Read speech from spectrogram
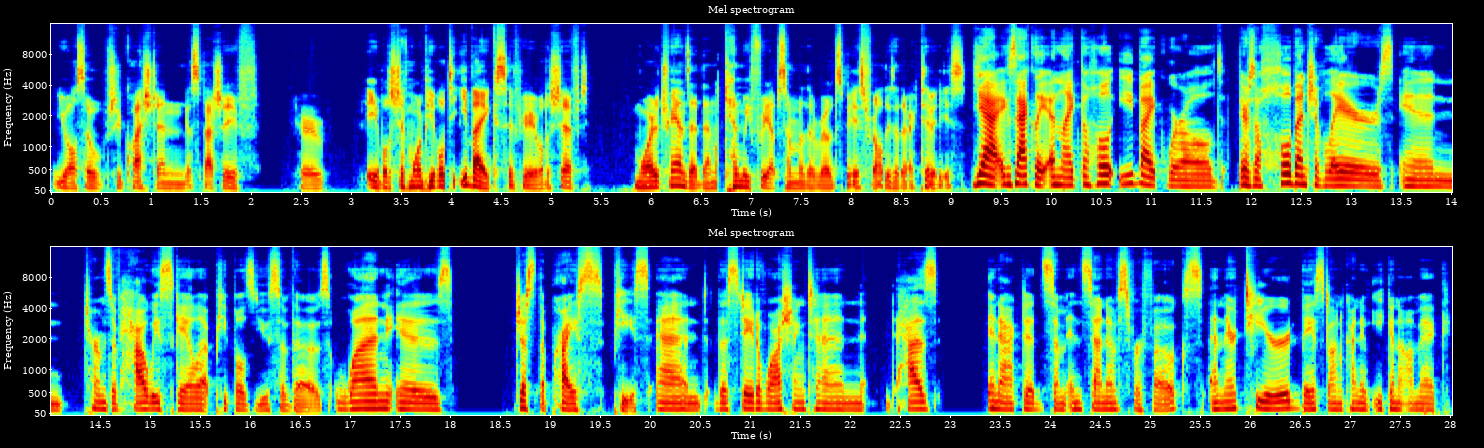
you also should question, especially if you're able to shift more people to e-bikes, if you're able to shift more to transit, then can we free up some of the road space for all these other activities? Yeah, exactly. And like the whole e bike world, there's a whole bunch of layers in terms of how we scale up people's use of those. One is just the price piece. And the state of Washington has enacted some incentives for folks, and they're tiered based on kind of economic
